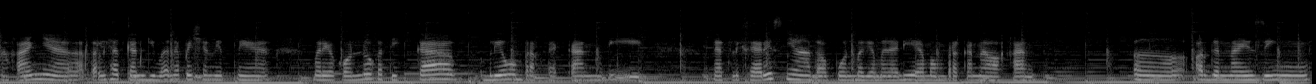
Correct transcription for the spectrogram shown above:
Makanya terlihat kan gimana passionate-nya Mario Kondo ketika beliau mempraktekkan di Netflix seriesnya ataupun bagaimana dia memperkenalkan uh, organizing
